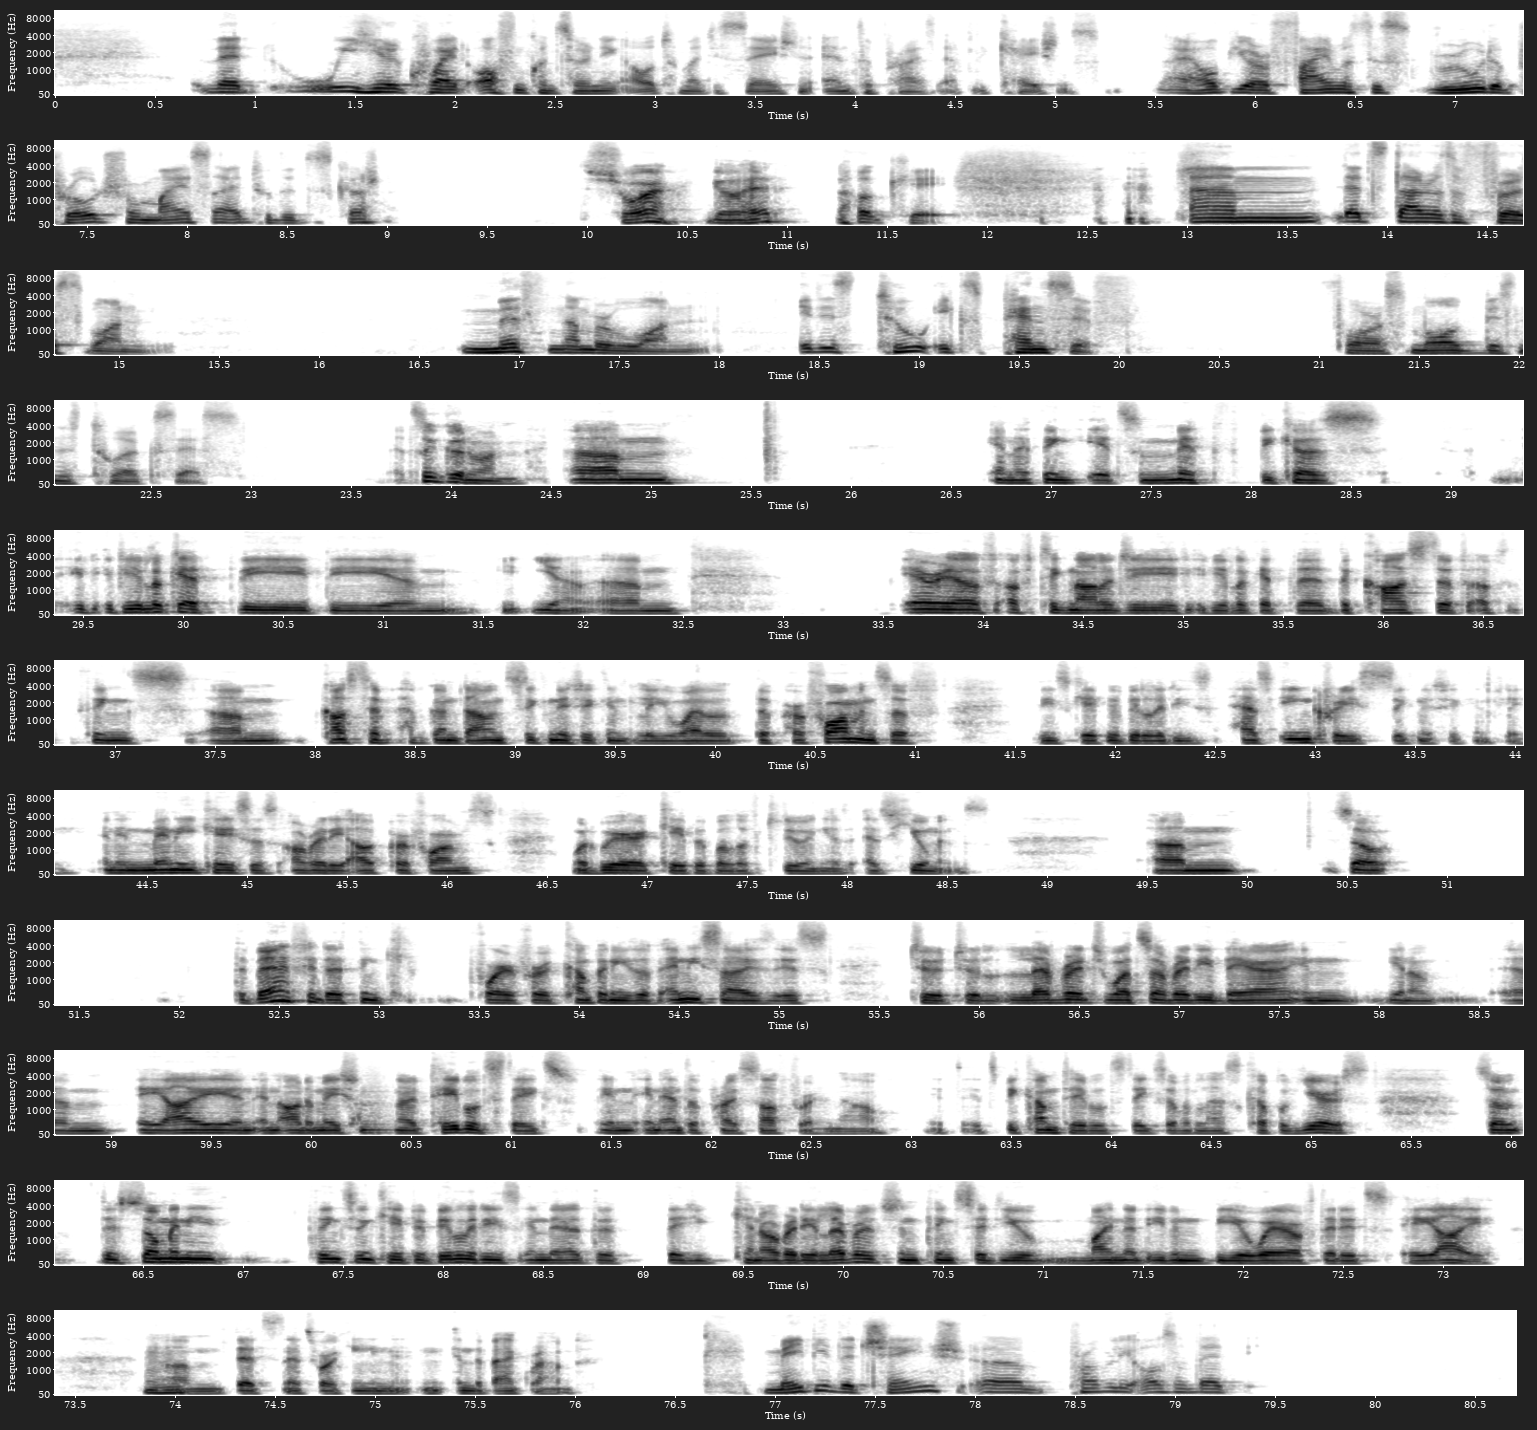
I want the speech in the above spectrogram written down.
that we hear quite often concerning automatization enterprise applications. I hope you're fine with this rude approach from my side to the discussion. Sure, go ahead. Okay. um, let's start with the first one. Myth number one it is too expensive for a small business to access. That's a good one. Um, and I think it's a myth because if, if you look at the the um, you know um, area of, of technology, if, if, you look at the the cost of, of things, um, costs have, have gone down significantly, while the performance of these capabilities has increased significantly, and in many cases already outperforms what we're capable of doing as, as humans. Um, so the benefit, I think, for for companies of any size is to to leverage what's already there in you know um, AI and, and, automation are table stakes in, in enterprise software now. It, it's become table stakes over the last couple of years. So there's so many things and capabilities in there that, that you can already leverage and things that you might not even be aware of that it's AI mm-hmm. um, that's that's working in, in, the background. Maybe the change, uh, probably also that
